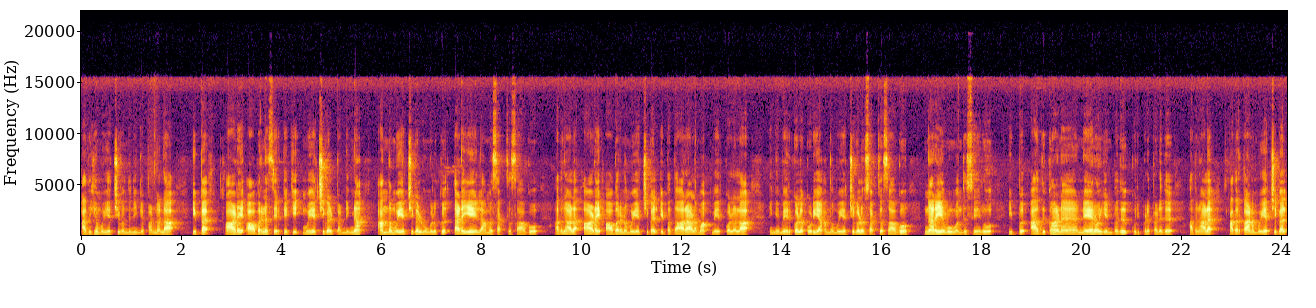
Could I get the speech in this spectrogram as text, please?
அதிக முயற்சி வந்து நீங்கள் பண்ணலாம். இப்போ ஆடை ஆபரண சேர்க்கைக்கு முயற்சிகள் பண்ணிங்கன்னா அந்த முயற்சிகள் உங்களுக்கு தடையே இல்லாமல் சக்ஸஸ் ஆகும். அதனால் ஆடை ஆபரண முயற்சிகள் இப்போ தாராளமாக மேற்கொள்ளலாம். நீங்கள் மேற்கொள்ளக்கூடிய அந்த முயற்சிகளும் சக்ஸஸ் ஆகும் நிறையவும் வந்து சேரும். இப்போ அதுக்கான நேரம் என்பது குறிப்பிடப்படுது. அதனால் அதற்கான முயற்சிகள்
